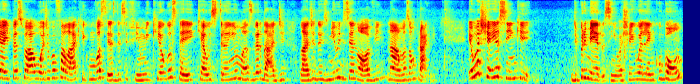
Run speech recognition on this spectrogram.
E aí pessoal, hoje eu vou falar aqui com vocês desse filme que eu gostei, que é O Estranho Mas Verdade, lá de 2019 na Amazon Prime. Eu achei assim que, de primeiro assim, eu achei o elenco bom,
